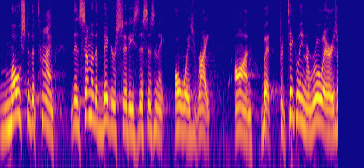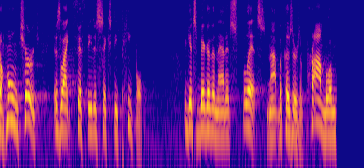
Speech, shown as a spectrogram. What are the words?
most of the time, in some of the bigger cities, this isn't always right on, but particularly in the rural areas, a home church is like 50 to 60 people. It gets bigger than that, it splits, not because there's a problem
